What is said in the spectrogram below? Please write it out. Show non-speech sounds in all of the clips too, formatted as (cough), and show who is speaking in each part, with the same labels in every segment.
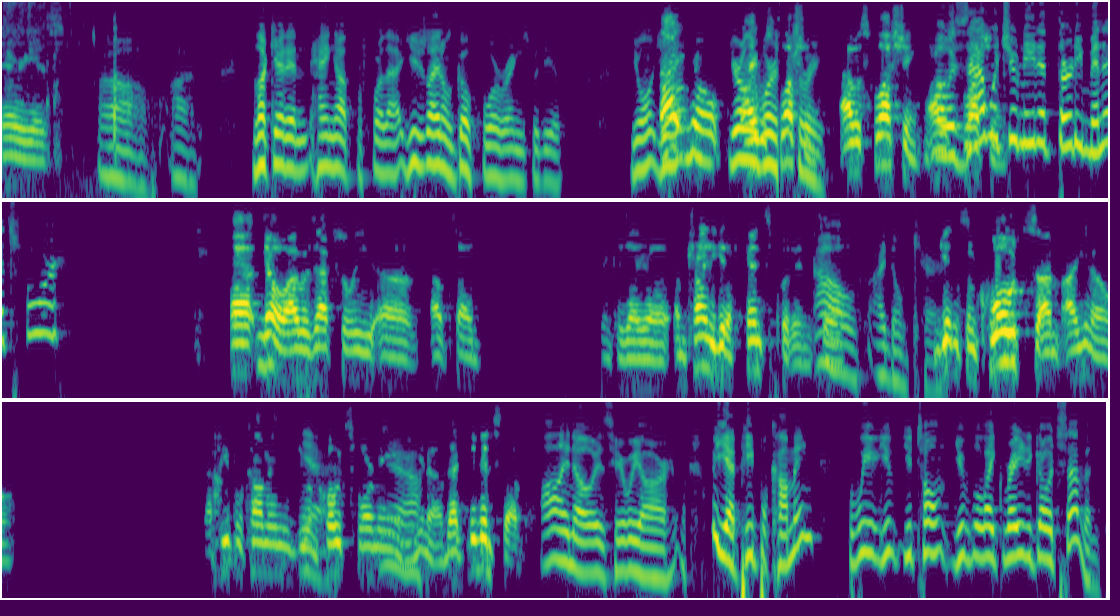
Speaker 1: There he is.
Speaker 2: Oh, uh, lucky I didn't hang up before that. Usually I don't go four rings with you. You won't. You
Speaker 1: I, you know,
Speaker 2: you're only worth
Speaker 1: flushing.
Speaker 2: three.
Speaker 1: I was flushing. I
Speaker 2: oh,
Speaker 1: was
Speaker 2: is that what you needed thirty minutes for?
Speaker 1: Uh, no, I was actually uh, outside because I uh, I'm trying to get a fence put in. So
Speaker 2: Oh, I don't care.
Speaker 1: Getting some quotes. I'm I you know got uh, people coming doing
Speaker 2: Yeah.
Speaker 1: quotes for me.
Speaker 2: Yeah.
Speaker 1: And, you know that the good stuff.
Speaker 2: All I know is here we are. We had people coming, but we you you told you were like ready to go at seven.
